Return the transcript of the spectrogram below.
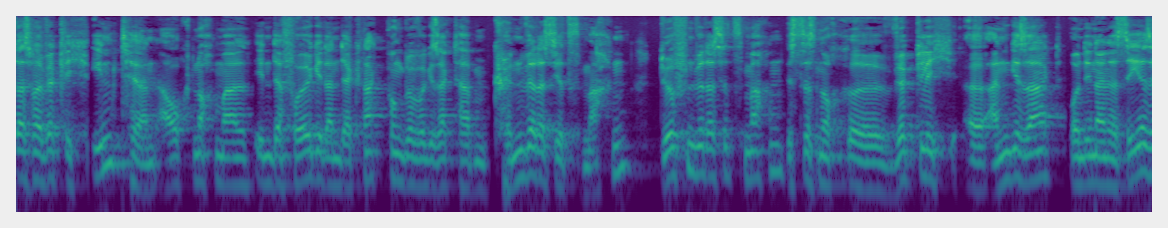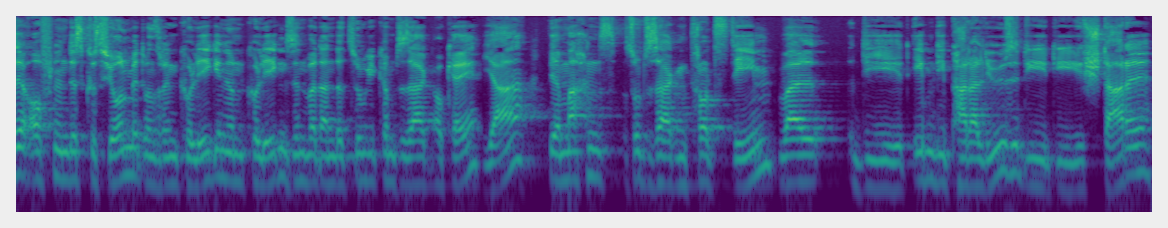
das war wirklich intern auch nochmal in der Folge dann der Knackpunkt, wo wir gesagt haben, können wir das jetzt machen? Dürfen wir das jetzt machen? Ist das noch äh, wirklich äh, angesagt? Und in einer sehr, sehr offenen Diskussion mit unseren Kolleginnen und Kollegen sind wir dann dazu gekommen zu sagen, okay, ja, wir machen es sozusagen trotzdem, weil die eben die Paralyse, die die Starre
